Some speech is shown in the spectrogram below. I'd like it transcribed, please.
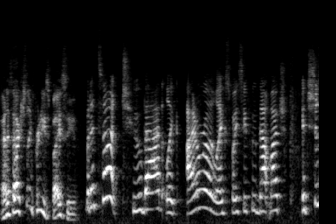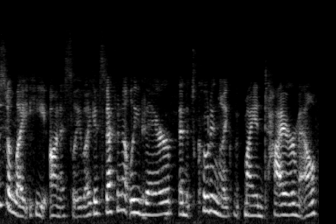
And it's actually pretty spicy. But it's not too bad. Like, I don't really like spicy food that much. It's just a light heat, honestly. Like, it's definitely there and it's coating like my entire mouth,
